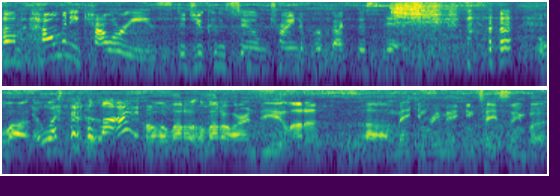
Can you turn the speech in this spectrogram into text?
Um, how many calories did you consume trying to perfect this dish? A lot. Was it a lot? A, a lot of a lot of R and D, a lot of uh, making, remaking, tasting, but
